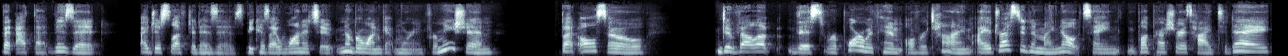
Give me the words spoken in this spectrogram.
But at that visit, I just left it as is because I wanted to, number one, get more information, but also develop this rapport with him over time. I addressed it in my note saying blood pressure is high today.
